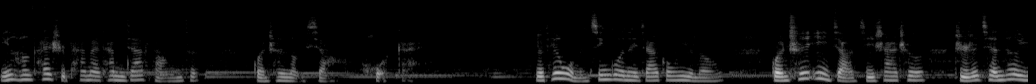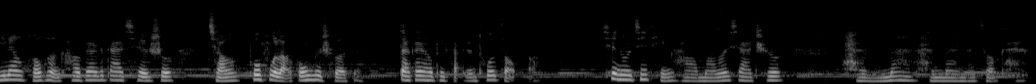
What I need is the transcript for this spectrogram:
银行开始拍卖他们家房子。管春冷笑：“活该。”有天我们经过那家公寓楼，管春一脚急刹车，指着前头一辆缓缓靠边的大切说：“瞧，泼妇老公的车子，大概要被法院拖走了。”切诺基停好，毛毛下车，很慢很慢地走开。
